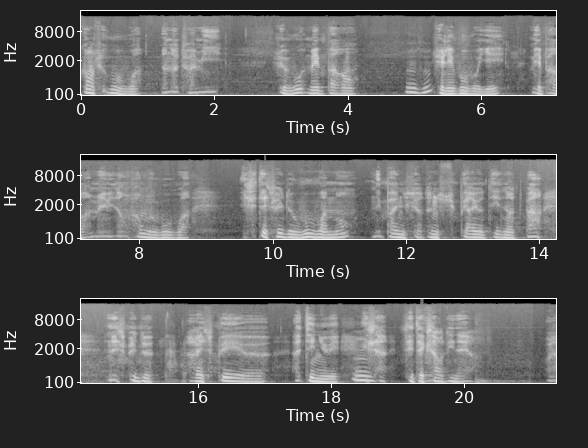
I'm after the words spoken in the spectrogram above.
quand je vous vois dans notre famille, je vois mes parents, Mhm. je les vous voyez, mes parents, mes enfants me vous voient. Et cette espèce de vouvoiement n'est pas une certaine supériorité de notre part, une espèce de respect euh, atténué. Mm. Et ça, c'est extraordinaire. Voilà,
